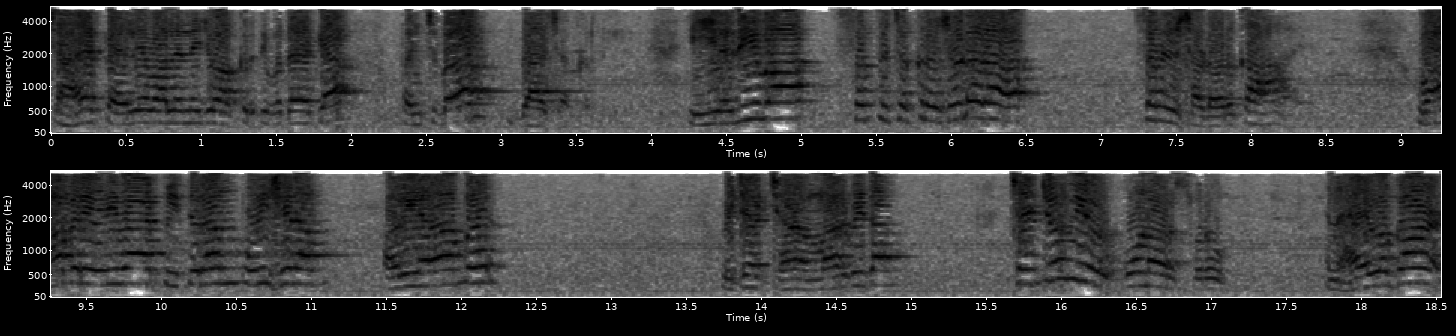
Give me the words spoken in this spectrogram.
चाहे पहले वाले ने जो आकृति बताया क्या? पंचबाद आकृति यदि वह सप्त चक्र षडर सप्त कहा है? वहाँ पर यदि वह पितरम पुरुषरम और यहाँ पर विचक्षण मार्पिता। जो भी हो गुण और स्वरूप। है वो कौन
